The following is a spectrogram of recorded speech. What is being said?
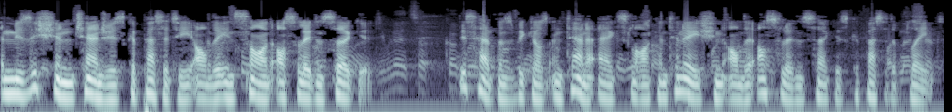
a musician changes capacity of the inside oscillating circuit. This happens because antenna acts like continuation of the oscillating circuit's capacitor plate.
